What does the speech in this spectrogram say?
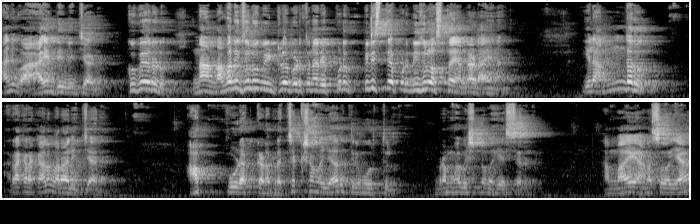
అని ఆయన దీవించాడు. కుబేరుడు నా నవనిధులు మీ ఇంట్లో పెడుతున్నారు ఎప్పుడు పిలిస్తే అప్పుడు నిధులు వస్తాయి అన్నాడు ఆయన. ఇలా అందరూ రకరకాల వరాలు ఇచ్చారు. అప్పుడు అక్కడ ప్రత్యక్షమయ్యారు త్రిమూర్తులు బ్రహ్మ విష్ణు మహేశ్వరుడు. అమ్మాయి అనసూయ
